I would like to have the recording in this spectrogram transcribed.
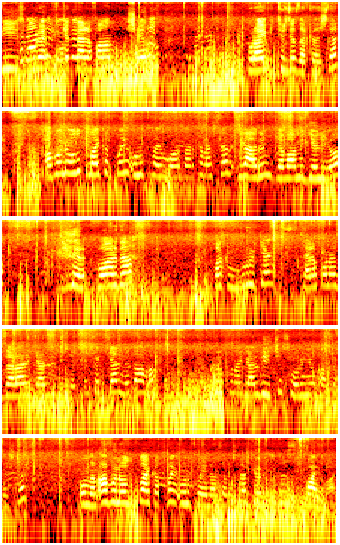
Biz buraya piketlerle falan şey yapıp burayı bitireceğiz arkadaşlar. Abone olup like atmayı unutmayın bu arada arkadaşlar. Yarın devamı geliyor. bu arada bakın vururken telefona zarar geldi diyecektim. Pek gelmedi ama kılıfına geldiği için sorun yok arkadaşlar. Ondan abone olup like atmayı unutmayın arkadaşlar. Görüşürüz. Bay bay.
